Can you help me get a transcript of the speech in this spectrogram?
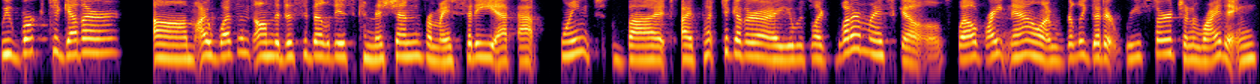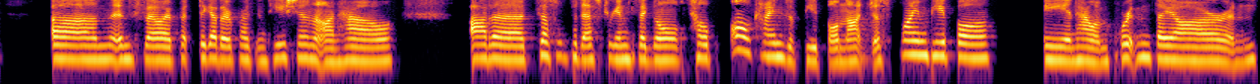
we worked together Um, I wasn't on the Disabilities Commission for my city at that point, but I put together, I was like, what are my skills? Well, right now I'm really good at research and writing. Um, and so I put together a presentation on how accessible pedestrian signals help all kinds of people, not just blind people, and how important they are. And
